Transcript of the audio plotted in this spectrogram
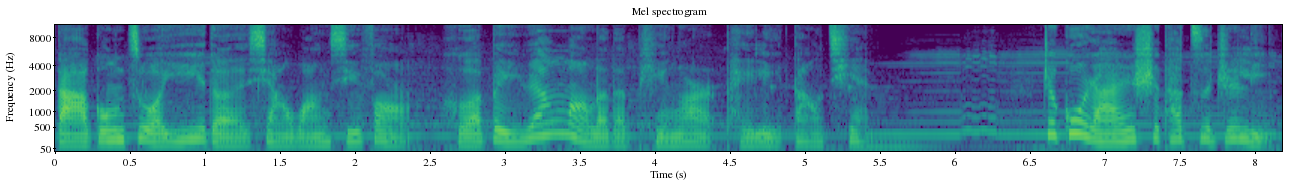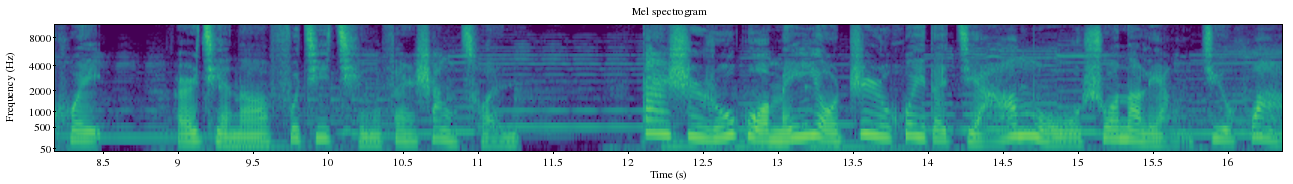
打工作揖的向王熙凤和被冤枉了的平儿赔礼道歉。这固然是他自知理亏，而且呢，夫妻情分尚存。但是如果没有智慧的贾母说那两句话，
